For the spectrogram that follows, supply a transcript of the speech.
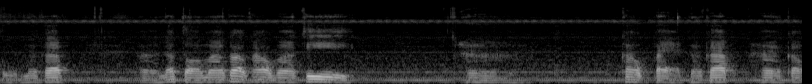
ศูนย์นะครับแล้วต่อมาก็เข้ามาที่เก้าแปดนะครับห้าเก้า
